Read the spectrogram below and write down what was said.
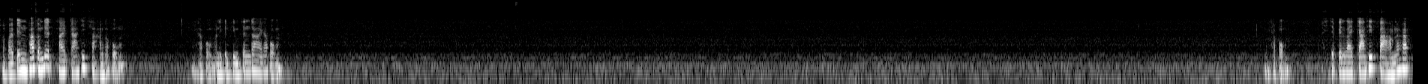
ต่อไปเป็นพระสมเด็จรายการที่สามครับผมนี่ครับผม อันนี้เป็นพิมพ์เส้นได้ครับผม นี่ครับผมอันนี้ จะเป็นรายการที่สามนะครับ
